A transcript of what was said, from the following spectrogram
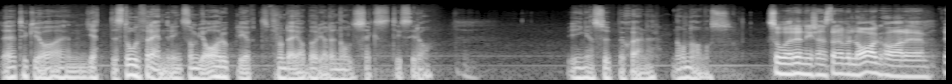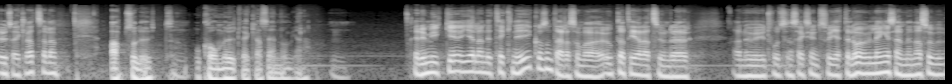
Det tycker jag är en jättestor förändring som jag har upplevt från det jag började 06 tills idag. Vi är inga superstjärnor, någon av oss. Så räddningstjänsten överlag har eh, utvecklats eller? Absolut, och kommer utvecklas ännu mer. Mm. Är det mycket gällande teknik och sånt där som har uppdaterats under, ja, nu är ju 2006 inte så jättelänge sedan, men alltså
